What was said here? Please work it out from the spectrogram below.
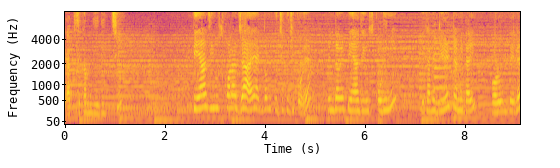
ক্যাপসিকাম দিয়ে দিচ্ছি। পেঁয়াজ ইউজ করা যায় একদম কুচি কুচি করে, কিন্তু আমি পেঁয়াজ ইউজ করিনি। এখানে ডিরেক্ট আমি তাই গরম তেলে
